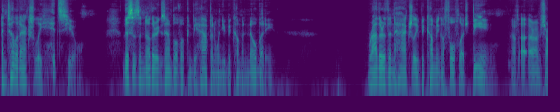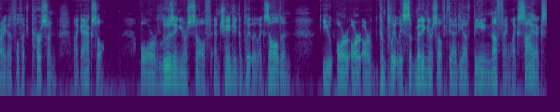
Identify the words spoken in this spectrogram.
Until it actually hits you. This is another example of what can be happen when you become a nobody. Rather than actually becoming a full-fledged being, Uh, or I'm sorry, a full-fledged person like Axel, or losing yourself and changing completely like Xaldin, you or, or, or completely submitting yourself to the idea of being nothing like Saïx,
